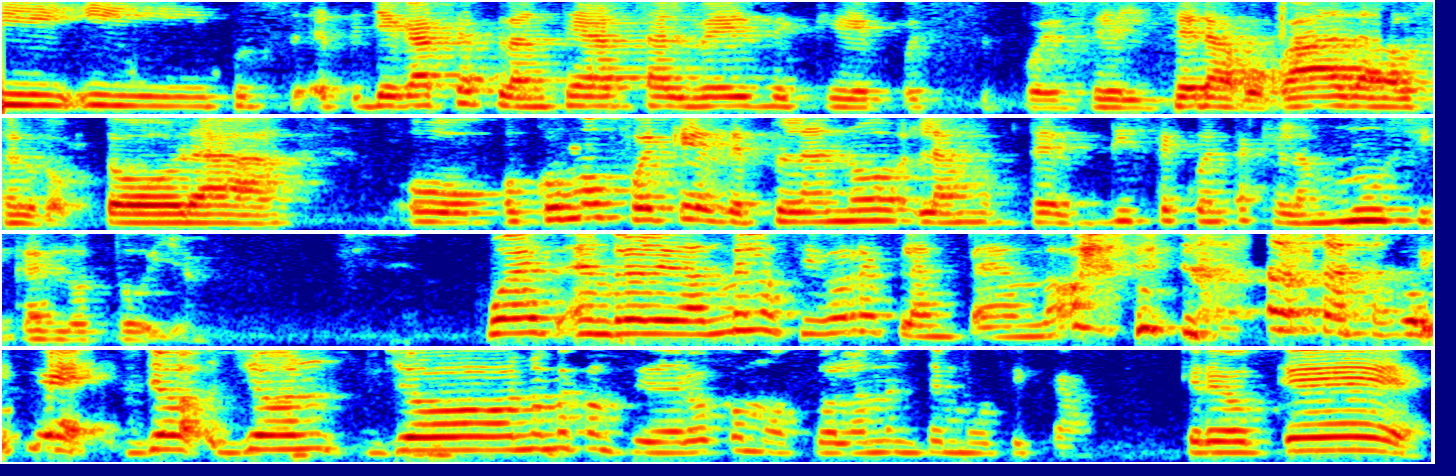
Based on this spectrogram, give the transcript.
y, pues llegarte a plantear tal vez de que pues, pues el ser abogada o ser doctora, o, cómo fue que de plano la, te diste cuenta que la música es lo tuyo? Pues en realidad me lo sigo replanteando, porque yo, yo, yo no me considero como solamente música. Creo que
